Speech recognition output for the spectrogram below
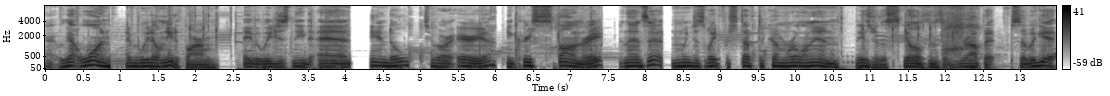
all right we got one maybe we don't need a farm maybe we just need to add candle to our area increase spawn rate and that's it. And we just wait for stuff to come rolling in. These are the skeletons that drop it. So we get,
